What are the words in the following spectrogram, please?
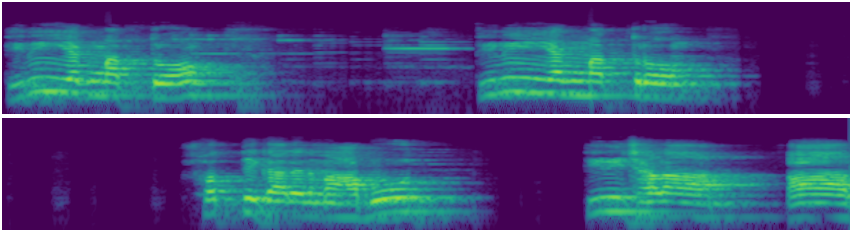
তিনিই একমাত্র তিনিই একমাত্র সত্যিকারের মাহবুদ তিনি ছাড়া আর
